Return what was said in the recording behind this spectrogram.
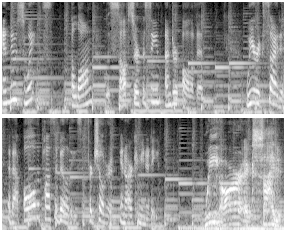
and new swings, along with soft surfacing under all of it. We are excited about all the possibilities for children in our community. We are excited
